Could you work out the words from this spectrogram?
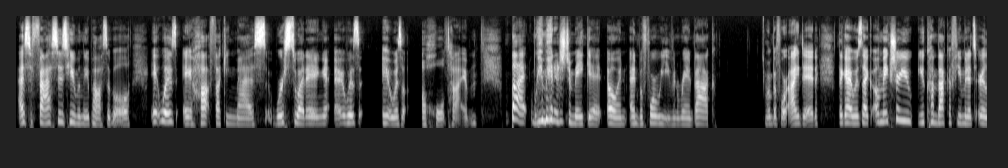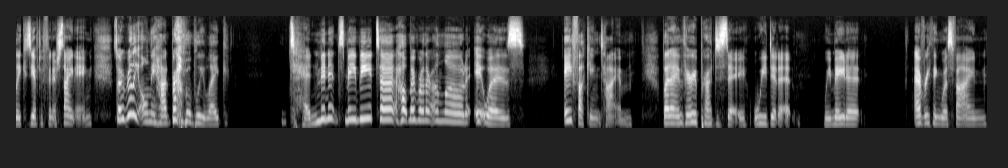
as fast as humanly possible. It was a hot fucking mess. We're sweating. It was it was a whole time. But we managed to make it. Oh, and, and before we even ran back, or before I did, the guy was like, "Oh, make sure you you come back a few minutes early because you have to finish signing." So I really only had probably like 10 minutes maybe to help my brother unload. It was a fucking time. But I'm very proud to say we did it. We made it. Everything was fine.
